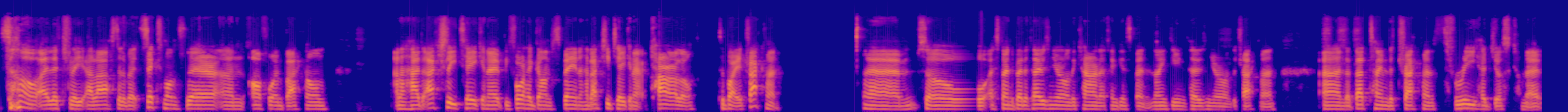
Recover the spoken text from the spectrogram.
So I literally I lasted about six months there and off I went back home. And I had actually taken out before I had gone to Spain, I had actually taken out a car to buy a trackman. Um, so I spent about a thousand euro on the car, and I think I spent nineteen thousand euro on the trackman. And at that time, the trackman three had just come out,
